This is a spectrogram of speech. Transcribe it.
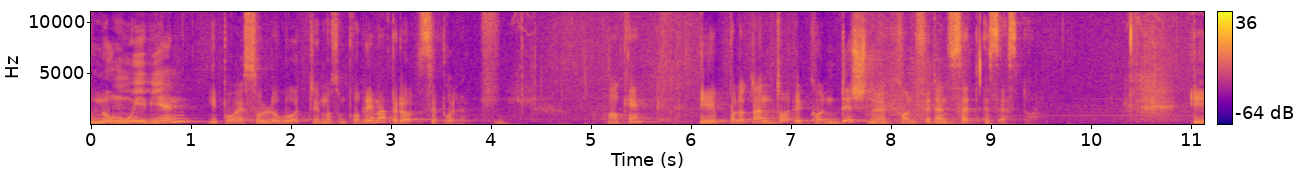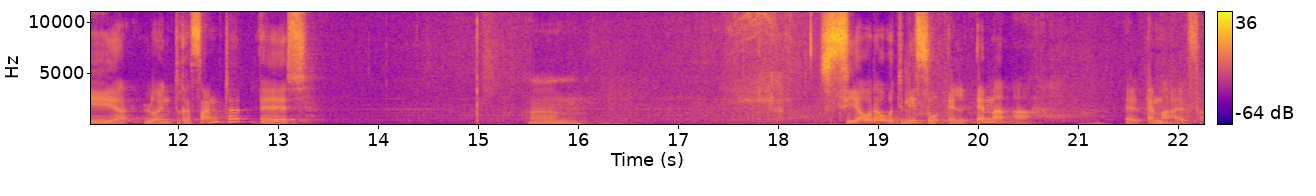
No muy bien, y por eso luego tenemos un problema, pero se puede. ¿Ok? Y por lo tanto, el conditional confidence set es esto. Y eh, lo interesante es si ahora utilizo el MA, el MA alfa,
